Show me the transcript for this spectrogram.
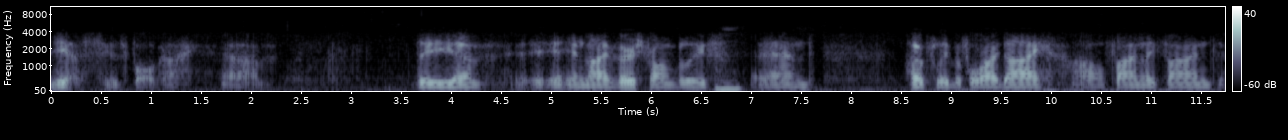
yes, he was a fall guy. Um, the um, in my very strong belief, mm-hmm. and hopefully before I die, I'll finally find the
